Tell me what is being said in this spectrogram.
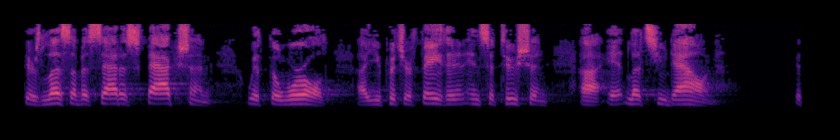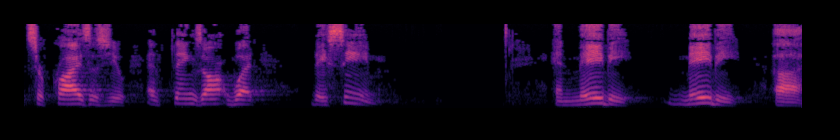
There's less of a satisfaction with the world. Uh, you put your faith in an institution, uh, it lets you down. It surprises you, and things aren't what they seem. And maybe, maybe, uh,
